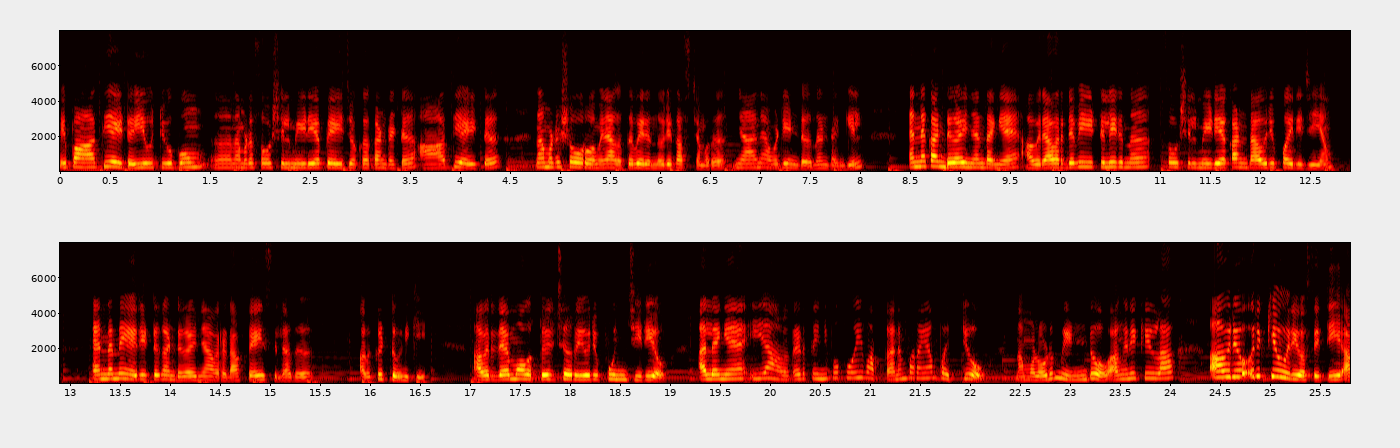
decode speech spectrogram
ഇപ്പൊ ആദ്യമായിട്ട് യൂട്യൂബും നമ്മുടെ സോഷ്യൽ മീഡിയ പേജൊക്കെ കണ്ടിട്ട് ആദ്യമായിട്ട് നമ്മുടെ ഷോറൂമിനകത്ത് വരുന്ന ഒരു കസ്റ്റമർ ഞാൻ അവിടെ ഉണ്ട് എന്നുണ്ടെങ്കിൽ എന്നെ കണ്ടു കഴിഞ്ഞിട്ടുണ്ടെങ്കിൽ അവർ അവരുടെ വീട്ടിലിരുന്ന് സോഷ്യൽ മീഡിയ കണ്ട ഒരു പരിചയം എന്നെ നേരിട്ട് കണ്ടു കഴിഞ്ഞാൽ അവരുടെ ആ ഫേസിൽ അത് അത് കിട്ടും എനിക്ക്. അവരുടെ മുഖത്ത് ചെറിയൊരു പുഞ്ചിരിയോ അല്ലെങ്കിൽ ഈ ആളുടെ അടുത്ത് ഇനിയിപ്പോൾ പോയി വർത്താനം പറയാൻ പറ്റുമോ നമ്മളോട് മിണ്ടോ? അങ്ങനെയൊക്കെയുള്ള ആ ഒരു ഒരു ക്യൂരിയോസിറ്റി ആ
